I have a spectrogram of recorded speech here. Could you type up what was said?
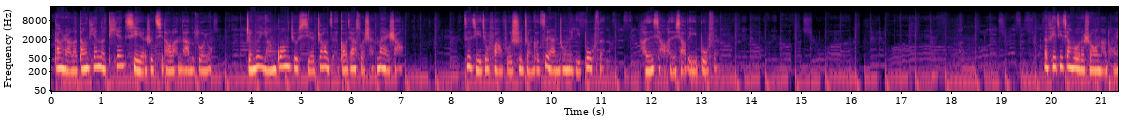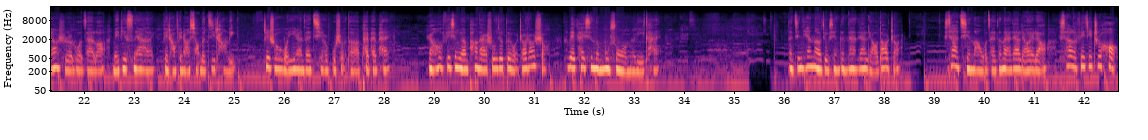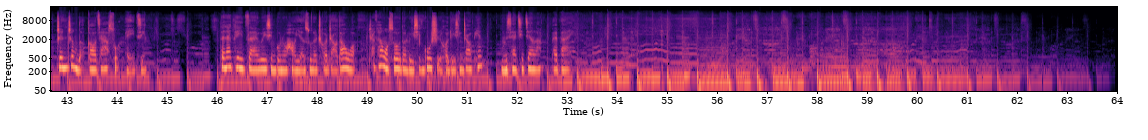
当然了，当天的天气也是起到了很大的作用，整个阳光就斜照在高加索山脉上，自己就仿佛是整个自然中的一部分，很小很小的一部分。那飞机降落的时候呢，同样是落在了梅蒂斯亚非常非常小的机场里。这时候我依然在锲而不舍地拍拍拍，然后飞行员胖大叔就对我招招手，特别开心地目送我们离开。那今天呢，就先跟大家聊到这儿，下期呢，我再跟大家聊一聊下了飞机之后真正的高加索美景。大家可以在微信公众号“严肃的车”找到我，查看我所有的旅行故事和旅行照片。我们下期见啦，拜拜。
